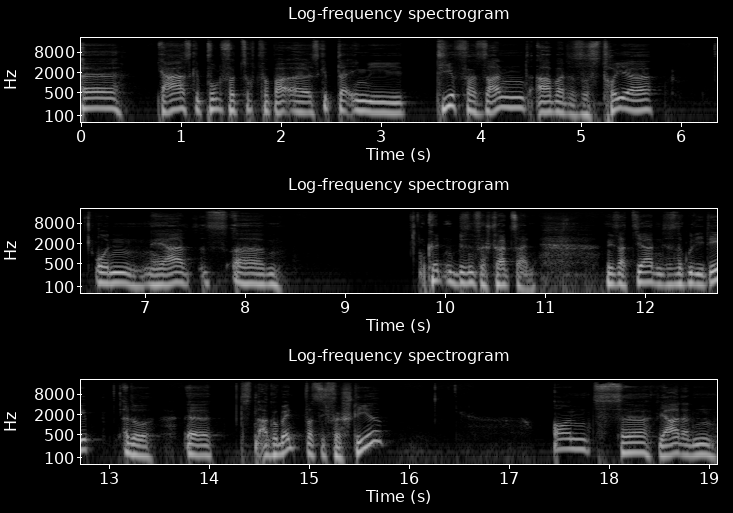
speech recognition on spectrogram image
Äh, ja, es gibt Punktverzuchtverband, äh, es gibt da irgendwie Tierversand, aber das ist teuer. Und naja, es ähm, könnte ein bisschen verstört sein. Und ich sagt, ja, das ist eine gute Idee. Also, äh, das ist ein Argument, was ich verstehe. Und äh, ja, dann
